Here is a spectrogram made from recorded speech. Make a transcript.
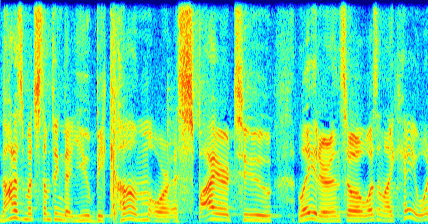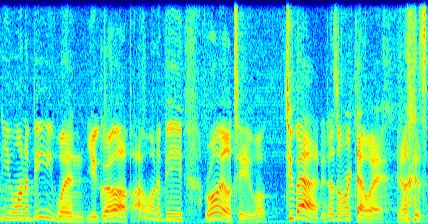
not as much something that you become or aspire to later. And so it wasn't like, hey, what do you want to be when you grow up? I want to be royalty. Well, too bad. It doesn't work that way. You know, it's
